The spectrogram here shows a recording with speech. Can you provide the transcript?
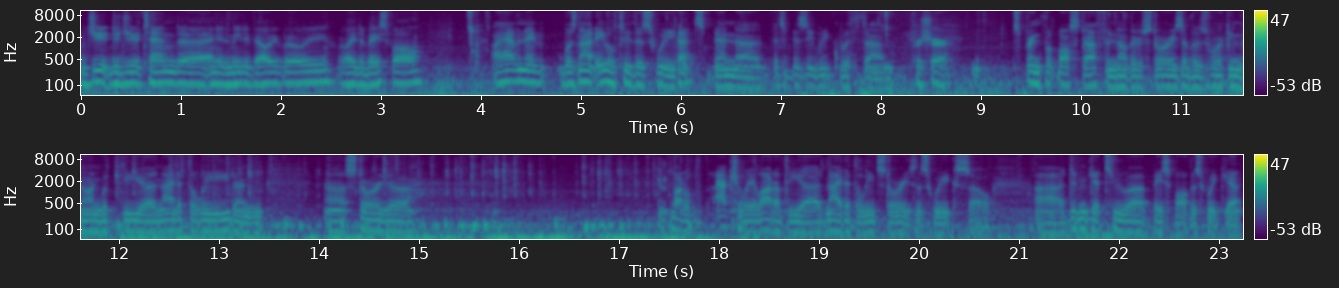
did you did you attend uh, any of the media availability related to baseball? I haven't ab- was not able to this week. Okay. It's been uh, it's a busy week with um, For sure. spring football stuff and other stories I was working on with the uh, night at the Lied and uh, story. Uh, a lot of, actually, a lot of the uh, night at the Lied stories this week. So uh, didn't get to uh, baseball this week yet.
